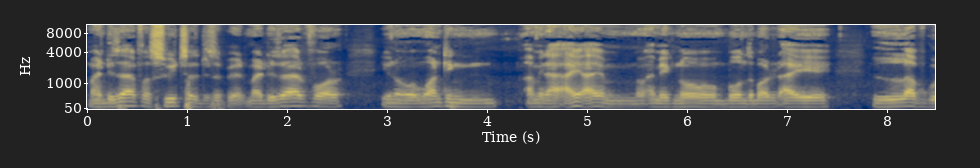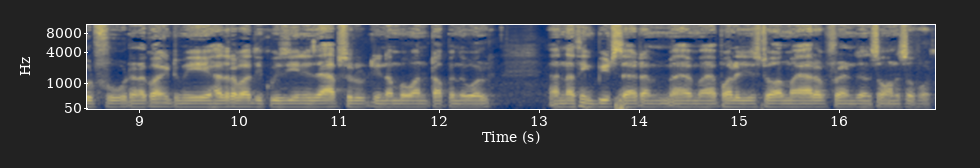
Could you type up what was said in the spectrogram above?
My desire for sweets has disappeared. My desire for, you know, wanting. I mean, I, I am. I make no bones about it. I love good food, and according to me, Hyderabadi cuisine is absolutely number one, top in the world, and nothing beats that. I'm, my apologies to all my Arab friends and so on and so forth.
